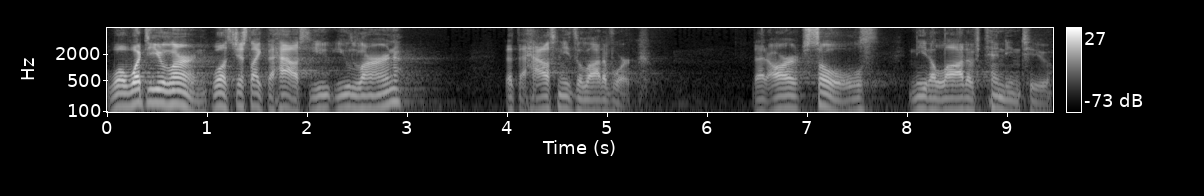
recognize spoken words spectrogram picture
Well, what do you learn? Well, it's just like the house. You, you learn that the house needs a lot of work, that our souls need a lot of tending to.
